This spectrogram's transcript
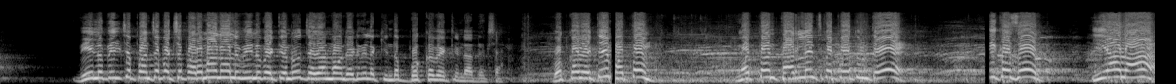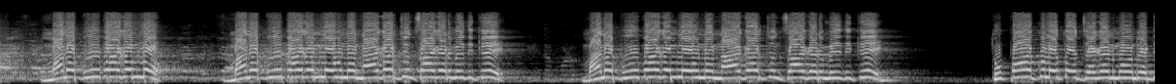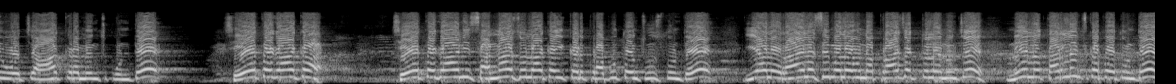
వీళ్ళు పిలిచి పంచపక్ష ప్రమాణాలు వీళ్ళు పెట్టిండ్రు. జగన్మోహన్ రెడ్డి వీళ్ళ కింద బొక్క పెట్టిండు అధ్యక్ష. బొక్క పెట్టి మొత్తం మొత్తం తరలించకపోతుంటే సార్ ఇవాళ మన భూభాగంలో మన భూభాగంలో ఉన్న నాగార్జున సాగర్ మీదకి మన భూభాగంలో ఉన్న నాగార్జున సాగర్ మీదకి తుపాకులతో జగన్మోహన్ రెడ్డి వచ్చి ఆక్రమించుకుంటే చేతగాక చేతగాని సన్నాసులాక ఇక్కడ ప్రభుత్వం చూస్తుంటే ఇవాళ రాయలసీమలో ఉన్న ప్రాజెక్టుల నుంచి నీళ్ళు తరలించకపోతుంటే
